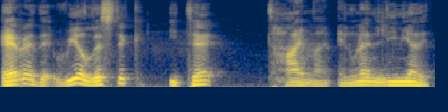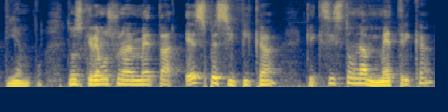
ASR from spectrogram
R de realistic y T timeline, en una línea de tiempo. Entonces queremos una meta específica, que exista una métrica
